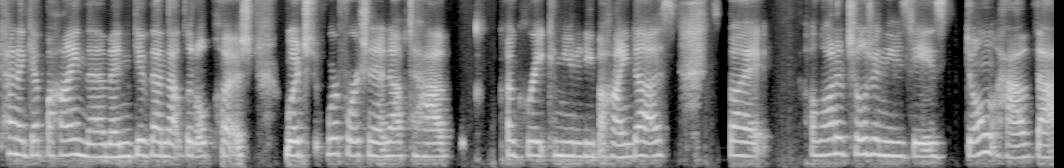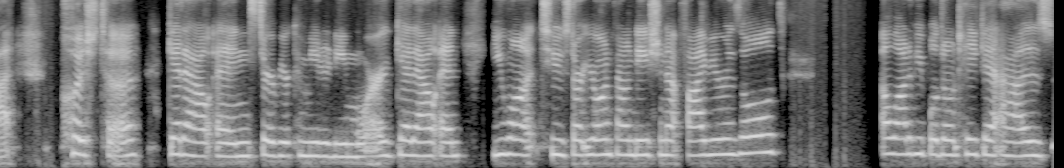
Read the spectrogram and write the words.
kind of get behind them and give them that little push, which we're fortunate enough to have a great community behind us. But a lot of children these days don't have that push to get out and serve your community more, get out and you want to start your own foundation at five years old a lot of people don't take it as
